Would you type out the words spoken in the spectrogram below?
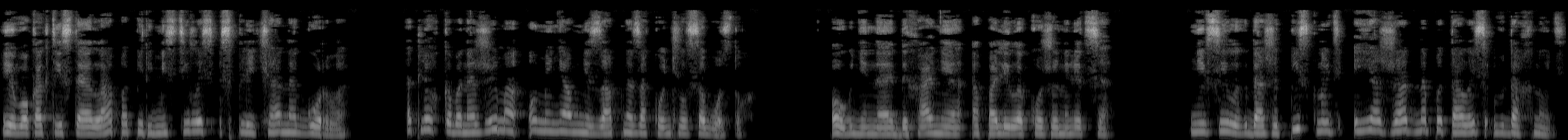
Его когтистая лапа переместилась с плеча на горло. От легкого нажима у меня внезапно закончился воздух. Огненное дыхание опалило кожу на лице. Не в силах даже пискнуть, я жадно пыталась вдохнуть.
